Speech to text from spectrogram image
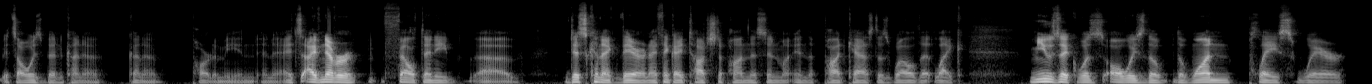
it's always been kind of kind of part of me, and and it's I've never felt any uh disconnect there, and I think I touched upon this in my in the podcast as well that like music was always the the one place where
